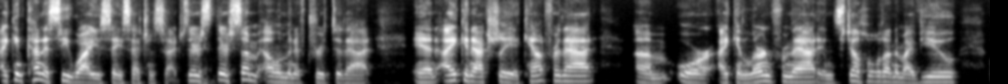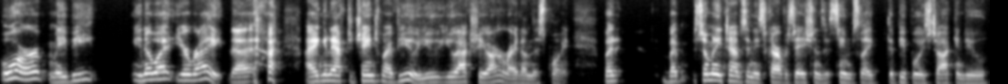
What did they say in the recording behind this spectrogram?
I can kind of see why you say such and such. There's yeah. there's some element of truth to that, and I can actually account for that, um, or I can learn from that and still hold on to my view. Or maybe you know what, you're right. Uh, I'm going to have to change my view. You you actually are right on this point. But but so many times in these conversations, it seems like the people he's talking to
